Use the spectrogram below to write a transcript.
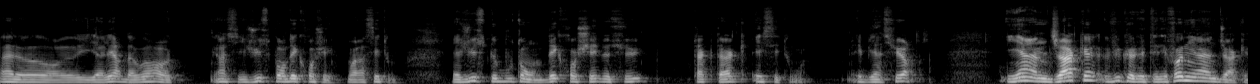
Alors, il y a l'air d'avoir euh, ah, juste pour décrocher. Voilà, c'est tout. Il y a juste le bouton décrocher dessus. Tac, tac, et c'est tout. Et bien sûr, il y a un jack, vu que le téléphone, il a un jack.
